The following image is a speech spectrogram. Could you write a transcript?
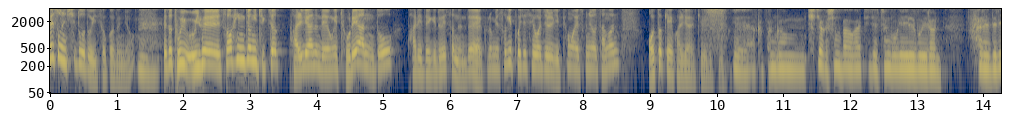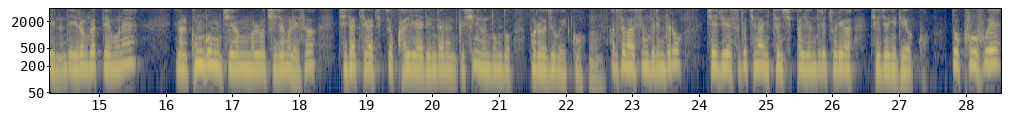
훼손 시도도 있었거든요. 그래서 도의회에서 행정이 직접 관리하는 내용의 조례안도 발의되기도 했었는데 그러면 서귀포시 세워질 이 평화의 소녀상은 어떻게 관리할 계획이십니까? 예, 아까 방금 지적하신 바와 같이 이제 전국에 일부 이런 사례들이 있는데 이런 것 때문에 이걸 공공지역물로 지정을 해서 지자체가 직접 관리해야 된다는 그 시민운동도 벌어지고 있고 앞서 말씀드린 대로 제주에서도 지난 2018년도에 조례가 제정이 되었고 또 그 후에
